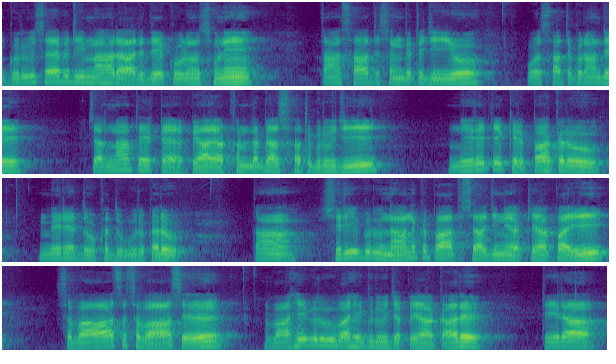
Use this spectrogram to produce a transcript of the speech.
ਗੁਰੂ ਸਾਹਿਬ ਜੀ ਮਹਾਰਾਜ ਦੇ ਕੋਲੋਂ ਸੁਣੇ ਤਾਂ ਸਾਧ ਸੰਗਤ ਜੀਓ, ਉਹ ਸਤਿਗੁਰਾਂ ਦੇ ਚਰਨਾਂ ਤੇ ਢਹਿ ਪਿਆ ਆਖਣ ਲੱਗਾ, ਸਤਿਗੁਰੂ ਜੀ, ਮੇਰੇ ਤੇ ਕਿਰਪਾ ਕਰੋ, ਮੇਰੇ ਦੁੱਖ ਦੂਰ ਕਰੋ। ਤਾਂ ਸ੍ਰੀ ਗੁਰੂ ਨਾਨਕ ਪਾਤਸ਼ਾਹ ਜੀ ਨੇ ਆਖਿਆ, ਭਾਈ ਸਵਾਸ ਸਵਾਸ, ਵਾਹਿਗੁਰੂ ਵਾਹਿਗੁਰੂ ਜਪਿਆ ਕਰ, ਤੇਰਾ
